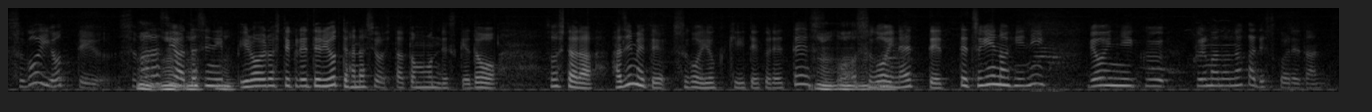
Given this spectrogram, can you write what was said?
すごいよっていう素晴らしい私にいろいろしてくれてるよって話をしたと思うんですけどそしたら初めてすごいよく聞いてくれてすごいねって言って次の日に病院に行く車の中で救われたんです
